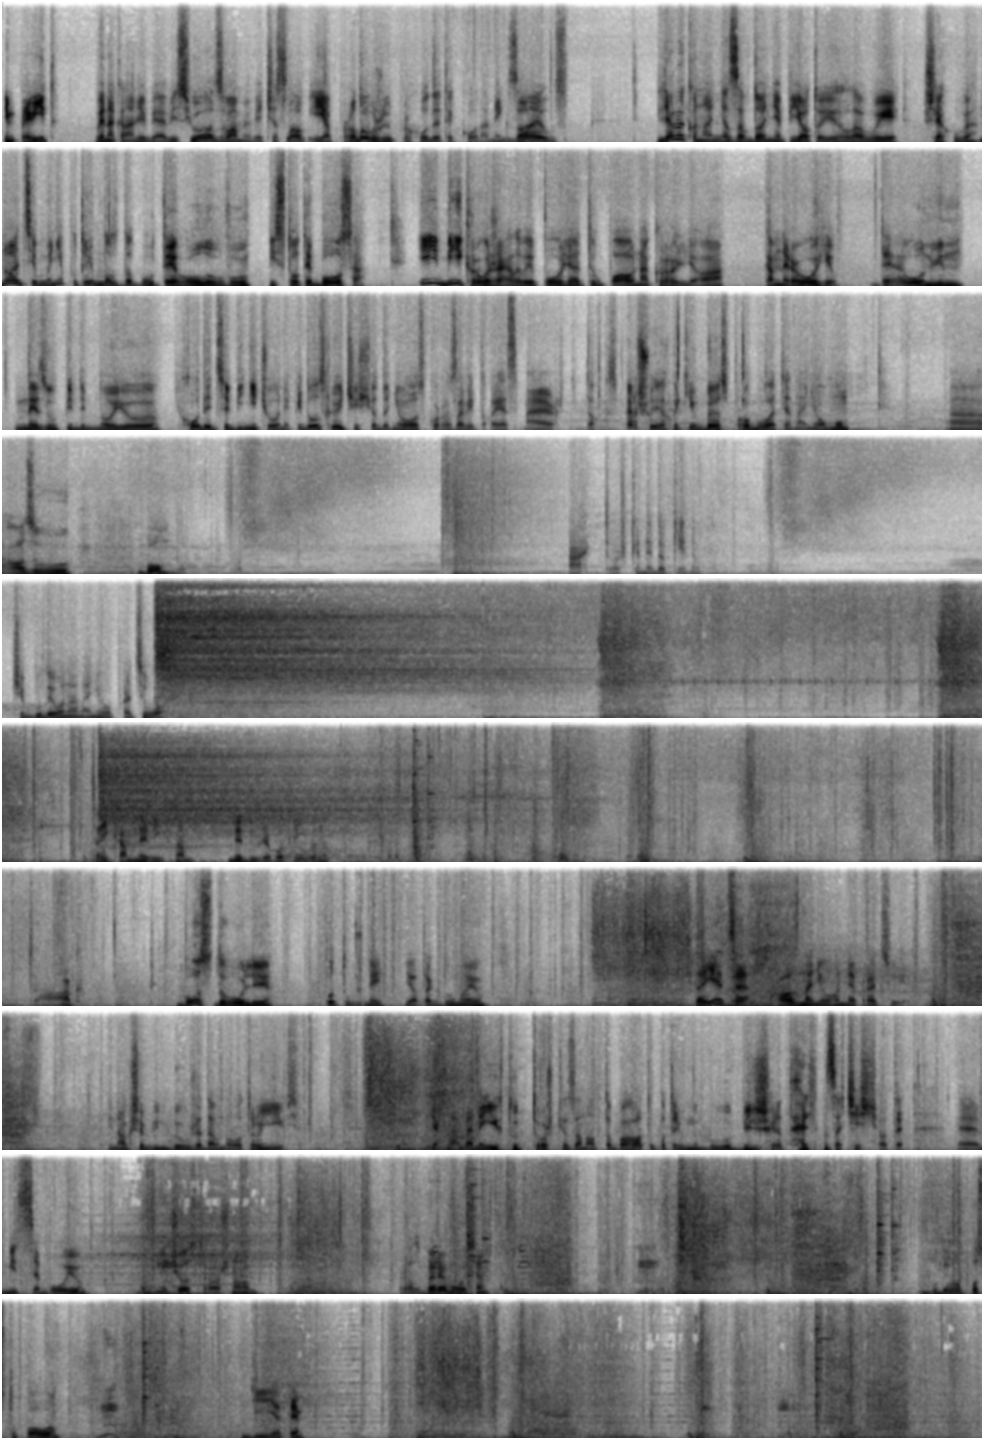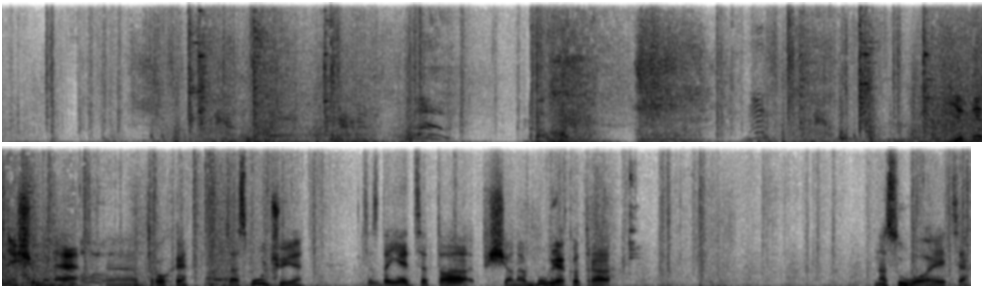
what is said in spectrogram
Всім привіт! Ви на каналі Viavis.ua, з вами В'ячеслав і я продовжую проходити Conan Exiles. Для виконання завдання п'ятої глави шляху вигнанців мені потрібно здобути голову істоти боса. І мій кровожерливий погляд упав на короля камнерогів, де он він внизу піді мною ходить собі, нічого не підозрюючи, що до нього скоро завітає смерть. Так, спершу я хотів би спробувати на ньому газову бомбу. Ай, трошки не докинув. Чи буде вона на нього працювати? Цей камнеріг нам не дуже потрібен. Так. Бос доволі потужний, я так думаю. Здається, газ на нього не працює. Інакше б він би вже давно отруївся. Як на мене, їх тут трошки занадто багато, потрібно було більш ретельно зачищати е, місце бою. Ну, нічого страшного. Розберемося. Будемо поступово діяти. Єдине, що мене е, трохи засмучує, це здається та піщана буря, котра насувається.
